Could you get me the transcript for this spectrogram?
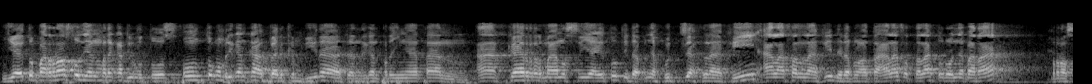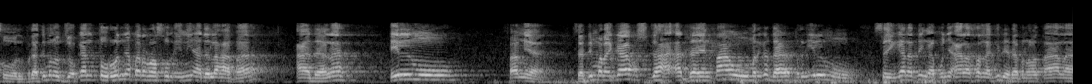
yaitu para rasul yang mereka diutus untuk memberikan kabar gembira dan memberikan peringatan agar manusia itu tidak punya hujah lagi, alasan lagi dari Allah Taala setelah turunnya para rasul. Berarti menunjukkan turunnya para rasul ini adalah apa? Adalah ilmu. Paham ya? Jadi mereka sudah ada yang tahu, mereka sudah berilmu sehingga nanti enggak punya alasan lagi di hadapan Allah Taala,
